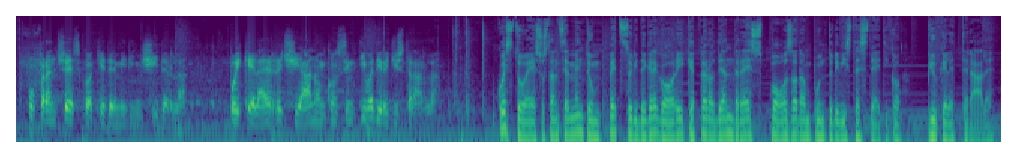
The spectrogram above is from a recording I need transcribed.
Fu Francesco a chiedermi di inciderla, poiché la RCA non consentiva di registrarla. Questo è sostanzialmente un pezzo di De Gregori che però De André sposa da un punto di vista estetico, più che letterale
